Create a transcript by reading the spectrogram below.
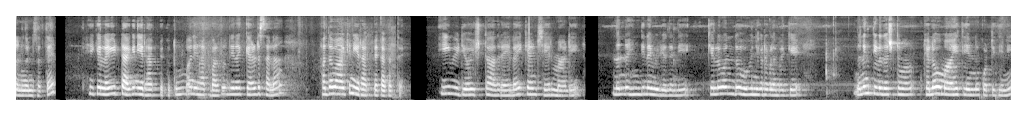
ನನಗನ್ಸುತ್ತೆ. ಹೀಗೆ ಲೈಟಾಗಿ ನೀರು ಹಾಕಬೇಕು. ತುಂಬ ನೀರು ಹಾಕಬಾರ್ದು. ದಿನಕ್ಕೆ ಎರಡು ಸಲ ಹದವಾಗಿ ನೀರು ಹಾಕಬೇಕಾಗತ್ತೆ. ಈ ವಿಡಿಯೋ ಇಷ್ಟ ಆದರೆ ಲೈಕ್ ಆ್ಯಂಡ್ ಶೇರ್ ಮಾಡಿ. ನನ್ನ ಹಿಂದಿನ ವಿಡಿಯೋದಲ್ಲಿ ಕೆಲವೊಂದು ಹೂವಿನ ಗಿಡಗಳ ಬಗ್ಗೆ ನನಗೆ ತಿಳಿದಷ್ಟು ಕೆಲವು ಮಾಹಿತಿಯನ್ನು ಕೊಟ್ಟಿದ್ದೀನಿ.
